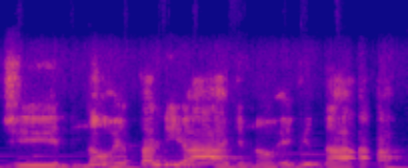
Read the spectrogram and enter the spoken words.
de não retaliar, de não revidar,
